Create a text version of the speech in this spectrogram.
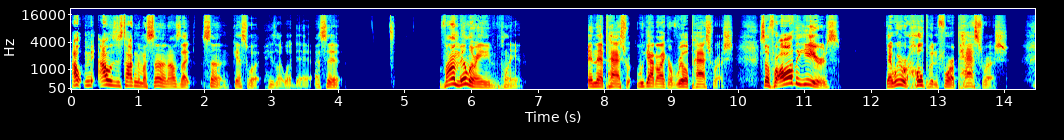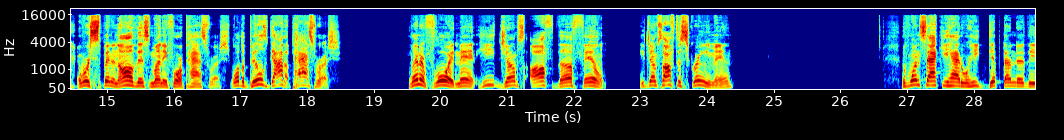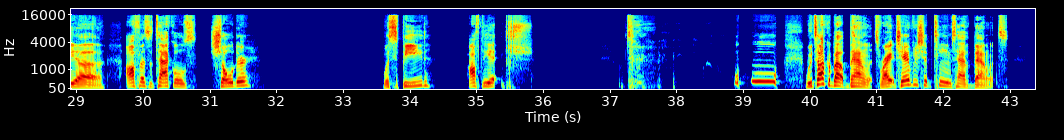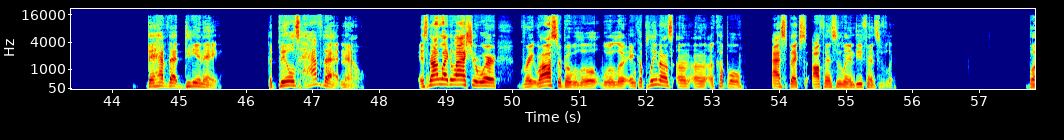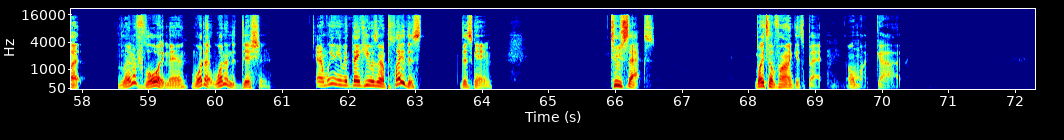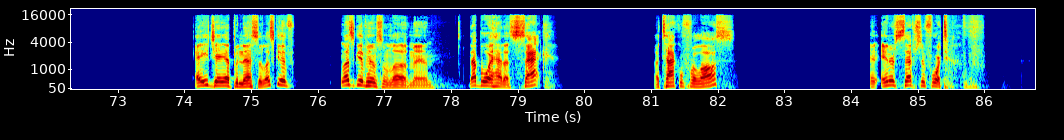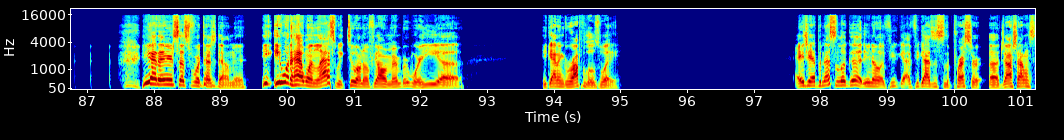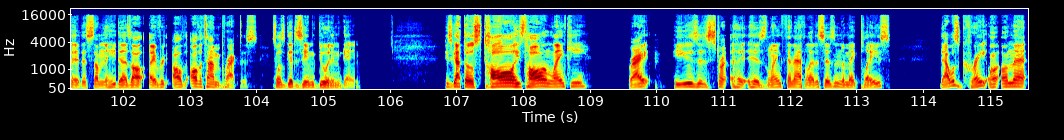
I, I was just talking to my son. I was like, son, guess what? He's like, what, dad? I said, Von Miller ain't even playing in that pass. We got like a real pass rush. So for all the years that we were hoping for a pass rush, and we're spending all this money for a pass rush, well, the Bills got a pass rush. Leonard Floyd, man, he jumps off the film. He jumps off the screen, man. The one sack he had where he dipped under the uh, offensive tackle's shoulder with speed off the. we talk about balance, right? Championship teams have balance. They have that DNA. The Bills have that now. It's not like last year where great roster, but we're a little, we're a little incomplete on, on, on a couple aspects offensively and defensively. But Leonard Floyd, man, what a what an addition. And we didn't even think he was going to play this this game. Two sacks. Wait till Von gets back. Oh my God. AJ Epenesa, let's give let's give him some love, man. That boy had a sack, a tackle for loss, an interception for a t- he had an interception for a touchdown, man. He he would have had one last week too. I don't know if y'all remember where he uh he got in Garoppolo's way. AJ Epenesa look good. You know, if you if you guys listen to the presser, uh, Josh Allen said that's something that he does all every all, all the time in practice. So it's good to see him do it in the game. He's got those tall. He's tall and lanky, right? He uses his length and athleticism to make plays. That was great on, on that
